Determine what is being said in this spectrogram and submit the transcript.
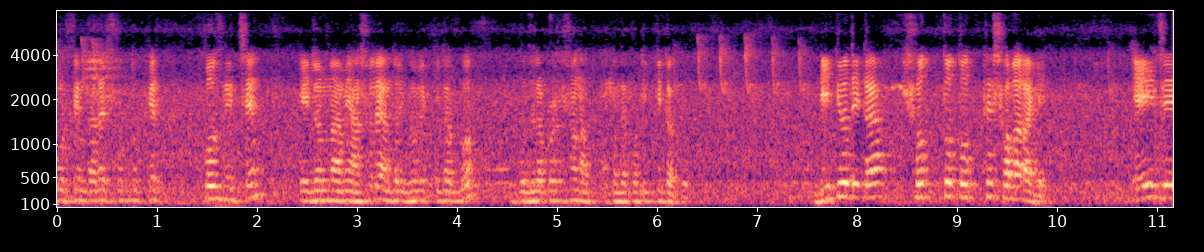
করছেন, তাদের সুখ দুঃখের খোঁজ নিচ্ছেন, এই জন্য আমি আসলে আন্তরিকভাবে কৃতজ্ঞ। উপজেলা প্রশাসন আপনাদের প্রতি কৃতজ্ঞ। দ্বিতীয় যেটা, সত্য তথ্যে সবার আগে, এই যে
